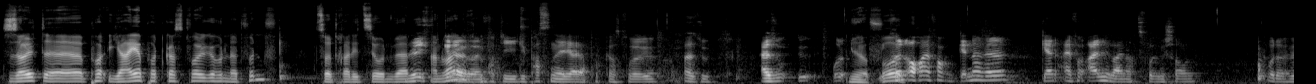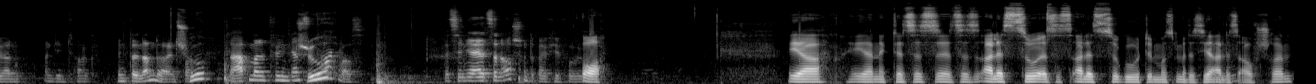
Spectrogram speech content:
sollte po Jaja Podcast Folge 105 zur Tradition werden. Ich an generell einfach die, die passende ja, Podcast-Folge. Also, also äh, Ja, wir voll. können auch einfach generell gerne einfach alle Weihnachtsfolgen schauen. Oder hören an dem Tag. Hintereinander einfach. True. Da hat man für den ganzen True. Tag was. Das sind ja jetzt dann auch schon drei, vier Folgen. Oh. Ja, Janik, das ist, das ist alles zu, es ist alles zu gut. Ich muss mir das hier alles aufschreiben.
